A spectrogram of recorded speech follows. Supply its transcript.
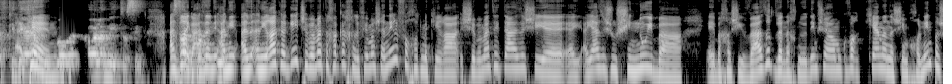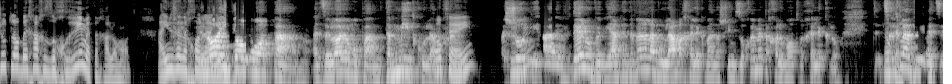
תפקידי כן. היום לגבור את כל המיתוסים. אז רגע, אז אני, אני, אני, אני רק אגיד שבאמת אחר כך, לפי מה שאני לפחות מכירה, שבאמת הייתה איזושהי, אה, היה איזשהו שינוי אה, בחשיבה הזאת, ואנחנו יודעים שהיום כבר כן אנשים חולמים, פשוט לא בהכרח זוכרים את החלומות. האם זה נכון להגיד? זה לא היום או הפעם, זה לא היום או פעם, תמיד כולם okay. אוקיי. חלמים. פשוט mm-hmm. ההבדל הוא, ומיד נדבר עליו, הוא למה חלק מהאנשים זוכרים את החלומות וחלק לא. Okay. צריך אוקיי. להבין את זה.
